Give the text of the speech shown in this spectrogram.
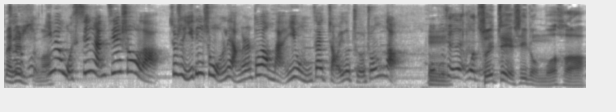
那这是什么因？为我欣然接受了，就是一定是我们两个人都要满意，我们再找一个折中的。我不觉得我，嗯所以这也是一种磨合啊。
